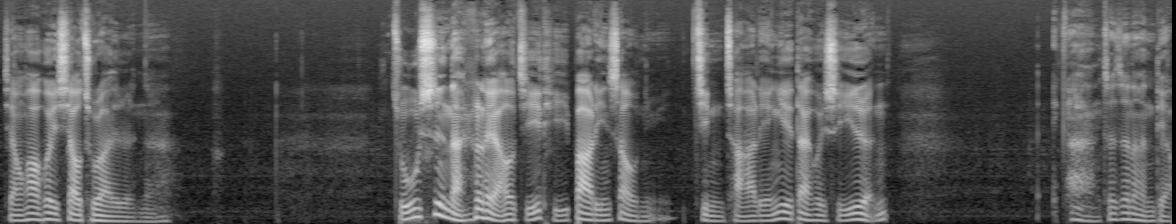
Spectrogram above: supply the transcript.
讲话会笑出来的人呢。竹市南寮集体霸凌少女，警察连夜带回十一人。你看，这真的很屌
